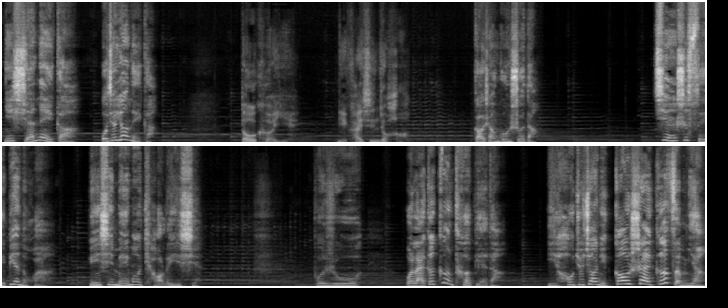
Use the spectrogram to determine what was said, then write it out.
你选哪个，我就用哪个。都可以。你开心就好，高长恭说道。既然是随便的话，云溪眉毛挑了一些。不如我来个更特别的，以后就叫你高帅哥，怎么样？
